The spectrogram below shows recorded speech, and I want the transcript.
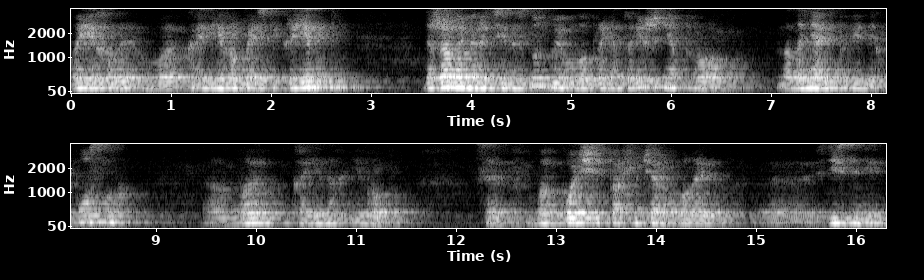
виїхали в європейські країни. Державною міграційною службою було прийнято рішення про надання відповідних послуг е, в країнах Європи. Це в Польщі в першу чергу були е, здійснені,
